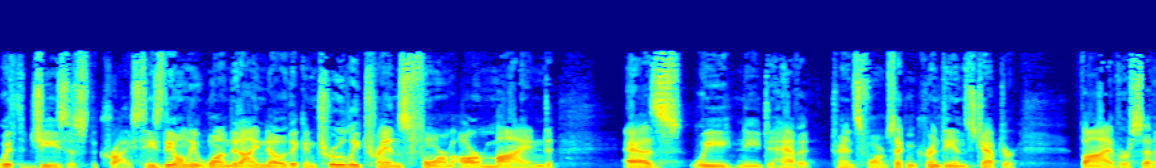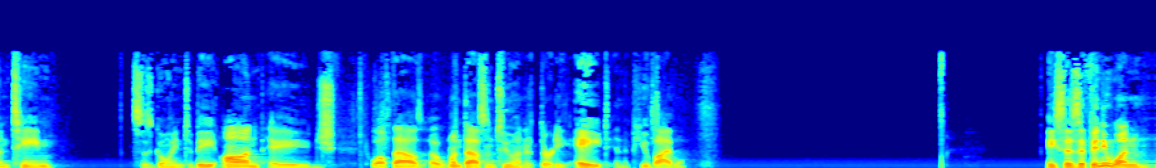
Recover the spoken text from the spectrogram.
with Jesus the Christ. He's the only one that I know that can truly transform our mind as we need to have it transformed. 2 Corinthians chapter 5 verse 17. This is going to be on page 12, uh, 1238 in the Pew Bible. He says, if anyone,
